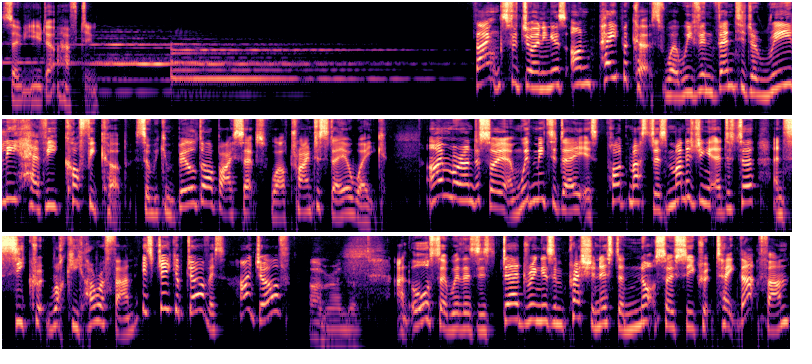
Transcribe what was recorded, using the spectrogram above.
so you don't have to. Thanks for joining us on Paper Cuts, where we've invented a really heavy coffee cup so we can build our biceps while trying to stay awake. I'm Miranda Sawyer, and with me today is Podmaster's managing editor and secret Rocky Horror fan. It's Jacob Jarvis. Hi, Jarv. Hi, Miranda. And also with us is Dead Ringers impressionist and not so secret Take That fan.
